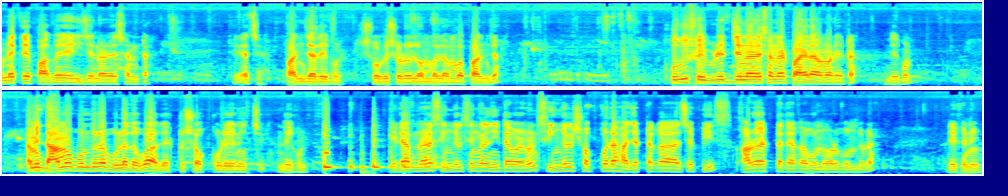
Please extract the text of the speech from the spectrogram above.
অনেকে পাবে এই জেনারেশনটা ঠিক আছে? পাঞ্জা দেখুন, সরু সরু, লম্বা লম্বা পাঞ্জা। খুবই ফেভারিট জেনারেশনের পায়রা আমার এটা, দেখুন। আমি দামও বন্ধুরা বলে দেবো, আগে একটু শখ করিয়ে নিচ্ছি, দেখুন। এটা আপনারা সিঙ্গেল সিঙ্গেল নিতে পারবেন। সিঙ্গেল সব কটা হাজার টাকা আছে পিস আরও একটা দেখাবো নর বন্ধুরা। দেখে নিন।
